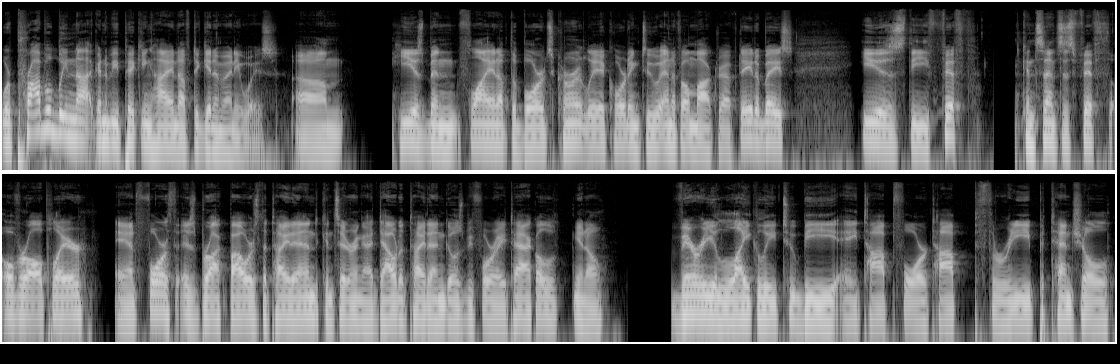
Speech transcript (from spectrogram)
we're probably not going to be picking high enough to get him anyways. Um, he has been flying up the boards currently, according to NFL Mock Draft Database. He is the fifth consensus fifth overall player, and fourth is Brock Bowers, the tight end. Considering I doubt a tight end goes before a tackle, you know, very likely to be a top four, top three potential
